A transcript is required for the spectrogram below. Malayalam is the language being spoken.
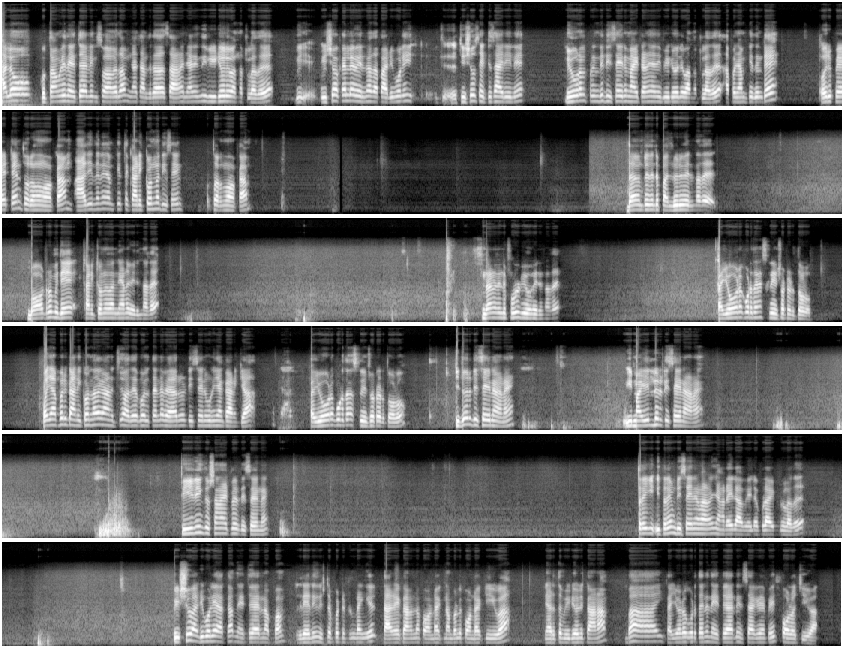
ഹലോ കുത്താമ്പുളി നെയ്ത്തുകാരിലേക്ക് സ്വാഗതം. ഞാൻ ചന്ദ്രദാസ് ആണ്. ഞാൻ ഇന്ന് വീഡിയോയിൽ വന്നിട്ടുള്ളത് വി- വിഷു ഒക്കെ അല്ലേ വരുന്നത്. അപ്പൊ അടിപൊളി ടിഷ്യൂ സെറ്റ് സാരിയിൽ മ്യൂറൽ പ്രിന്റ് ഡിസൈനുമായിട്ടാണ് ഞാൻ ഈ വീഡിയോയിൽ വന്നിട്ടുള്ളത്. അപ്പൊ നമുക്ക് ഇതിന്റെ ഒരു പാറ്റേൺ തുറന്നു നോക്കാം. ആദ്യം തന്നെ നമുക്ക് കണിക്കുന്ന ഡിസൈൻ തുറന്നു നോക്കാം. ഇതാണ് ഇതിന്റെ പല്ലൂര് വരുന്നത്. ബോർഡറും ഇതേ കണിക്കൊന്ന് തന്നെയാണ് വരുന്നത്. ഇതാണ് ഇതിന്റെ ഫുൾ വ്യൂ വരുന്നത്. കയ്യോടെ കൂടെ തന്നെ സ്ക്രീൻഷോട്ട് എടുത്തോളൂ. അപ്പൊ ഞാൻ ഇപ്പൊ ഒരു കണിക്കൊന്നത് കാണിച്ചു. അതേപോലെ തന്നെ വേറൊരു ഡിസൈൻ കൂടി ഞാൻ കാണിക്കാം. കയ്യോടെ കൂടെ തന്നെ സ്ക്രീൻഷോട്ട് എടുത്തോളൂ. ഇതൊരു ഡിസൈനാണ് ഈ മയിലിന്റെ ഒരു ഡിസൈൻ പീലിയും കൃഷ്ണനായിട്ടുള്ള ഡിസൈന്. ഇത്രയും ഇത്രയും ഡിസൈനുകളാണ് ഞങ്ങളുടെ കയ്യിൽ അവൈലബിൾ ആയിട്ടുള്ളത്. വിഷു അടിപൊളിയാക്കാം നെയ്ത്തുകാരനൊപ്പം. ഇതിലേതെങ്കിലും ഇഷ്ടപ്പെട്ടിട്ടുണ്ടെങ്കിൽ താഴെ കാണുന്ന കോൺടാക്ട് നമ്പറിൽ കോൺടാക്ട് ചെയ്യുക. ഇനി അടുത്ത വീഡിയോയിൽ കാണാം. ബായ് കയ്യോടെ കൂടെ തന്നെ നെയ്ത്തുകാരന്റെ ഇൻസ്റ്റാഗ്രാം പേജ് ഫോളോ ചെയ്യുക.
